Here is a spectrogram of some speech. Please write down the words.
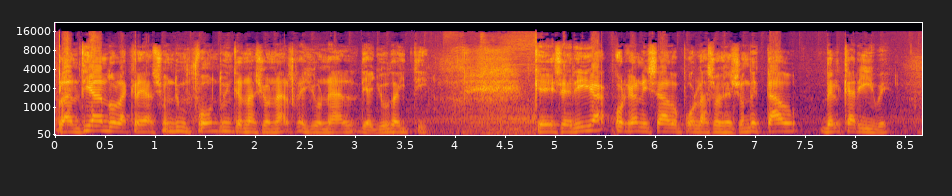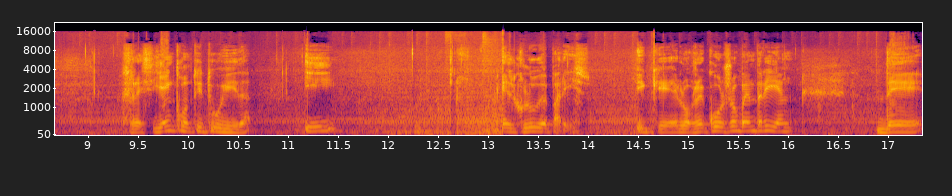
planteando la creación de un Fondo Internacional Regional de Ayuda a Haití, que sería organizado por la Asociación de Estados del Caribe, recién constituida, y el Club de París, y que los recursos vendrían de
